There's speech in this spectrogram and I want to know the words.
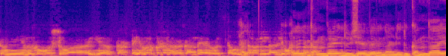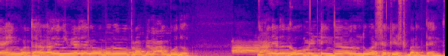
ಕಮ್ಮಿ ಅಂದ್ರೆ ವರ್ಷ ಕರೆಕ್ಟ್ ಎಲ್ಲರ ಕಡೆ ಅಲ್ಲಿ ಅಲ್ಲಲ್ಲ ಕಂದಾಯದ ವಿಷಯ ಬೇರೆ ನಾಡಿದ್ದು ಕಂದಾಯ ಹೆಂಗ್ ಗೊತ್ತಾ? ಅದೇ ನೀವು ಹೇಳ್ದಂಗೆ ಒಬ್ಬೊಬ್ಬರು ಪ್ರಾಬ್ಲಮ್ ಆಗ್ಬೋದು. ನಾನು ಹೇಳಿದ ಗೌರ್ಮೆಂಟ್ ಇಂದ ಒಂದು ವರ್ಷಕ್ಕೆ ಎಷ್ಟು ಬರುತ್ತೆ ಅಂತ.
